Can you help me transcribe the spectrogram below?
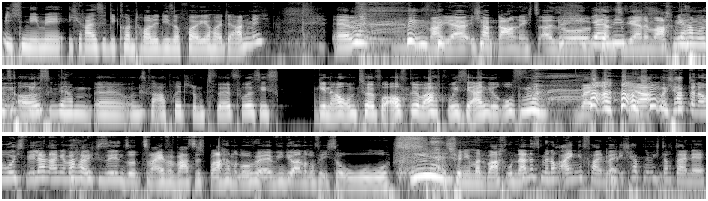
Ich nehme, ich reiße die Kontrolle dieser Folge heute an mich. Ähm, Mach- Ja, ich habe gar nichts, also Ja, kannst sie- du gerne machen. wir haben uns aus, wir haben äh, uns verabredet um 12 Uhr. Sie ist genau um 12 Uhr aufgewacht, wo ich sie angerufen Weil, ja, ich habe dann auch, wo ich WLAN angemacht habe, ich gesehen, so zwei verpasste Sprachanrufe, äh, Videoanrufe. Ich so, oh, da ist schon jemand wach. Und dann ist mir noch eingefallen, weil ich habe nämlich noch deine,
